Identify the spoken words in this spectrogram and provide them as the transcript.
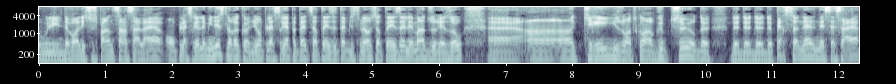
ou les, devoir les suspendre sans salaire, on placerait, le ministre l'a reconnu, on placerait peut-être certains établissements ou certains éléments du réseau en, en crise ou en tout cas en rupture de, de, de, de, personnel nécessaire.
